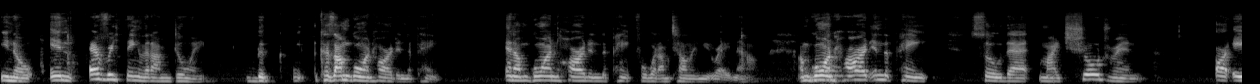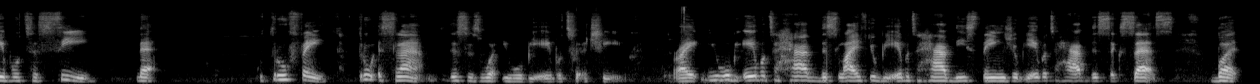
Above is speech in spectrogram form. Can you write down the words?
you know, in everything that I'm doing, because I'm going hard in the paint. And I'm going hard in the paint for what I'm telling you right now. I'm going hard in the paint so that my children are able to see that through faith, through Islam, this is what you will be able to achieve right? You will be able to have this life, you'll be able to have these things, you'll be able to have this success, but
